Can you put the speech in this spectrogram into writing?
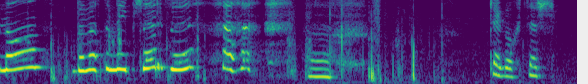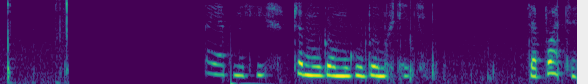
No, do następnej przerwy. Czego chcesz? Jak myślisz, czemu go mógłbym chcieć? Zapłaty.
